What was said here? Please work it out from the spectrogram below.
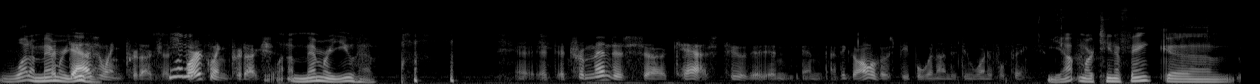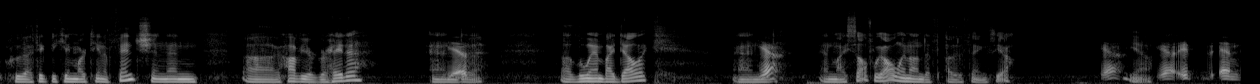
What a a memory you have. dazzling production, a a- sparkling production, What a memory you have. a, a tremendous uh, cast too. And, and I think all of those people went on to do wonderful things. Yeah, Martina Fink, uh, who I think became Martina Finch, and then uh, Javier Grajeda, and Yes. uh, uh, Luann Bidelic, and Yeah. and myself. We all went on to th- other things. Yeah, Yeah. yeah, Yeah, it and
